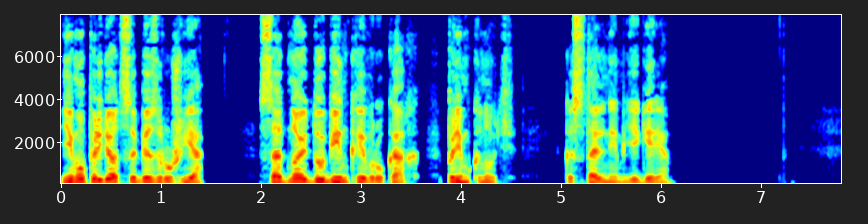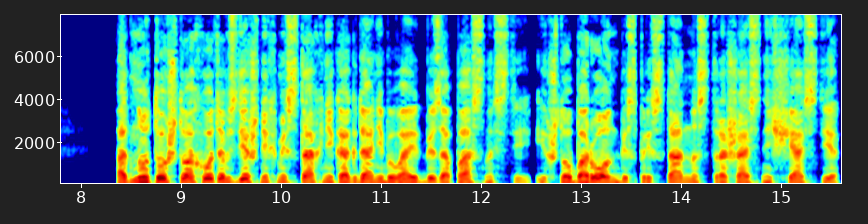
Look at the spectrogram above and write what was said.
ему придется без ружья, с одной дубинкой в руках, примкнуть к остальным егерям. Одно то, что охота в здешних местах никогда не бывает безопасности, и что барон, беспрестанно страшась несчастья,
